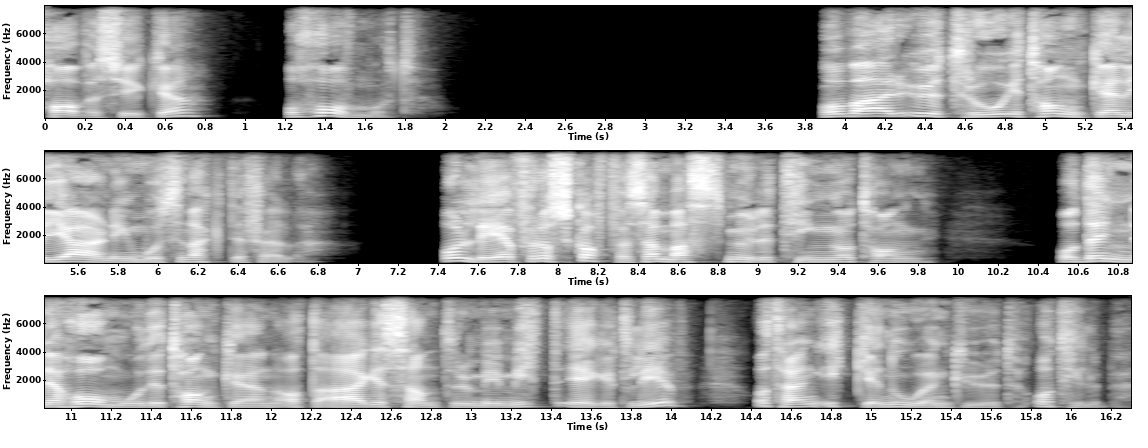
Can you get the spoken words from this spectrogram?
havesyke og hovmot. Å være utro i tanke eller gjerning mot sin ektefelle, å le for å skaffe seg mest mulig ting og tang, og denne håmodige tanken at jeg er sentrum i mitt eget liv og trenger ikke noen Gud å tilbe.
